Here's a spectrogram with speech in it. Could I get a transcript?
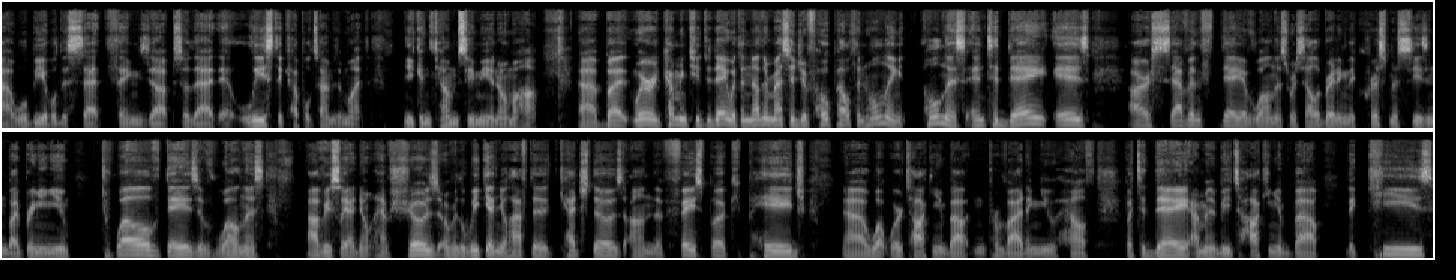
uh, we'll be able to set things up so that at least a couple times a month you can come see me in Omaha. Uh, but we're coming to you today with another message of hope, health, and wholeness. And today is our seventh day of wellness. We're celebrating the Christmas season by bringing you 12 days of wellness. Obviously, I don't have shows over the weekend. You'll have to catch those on the Facebook page. Uh, what we're talking about and providing you health. But today I'm going to be talking about the keys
